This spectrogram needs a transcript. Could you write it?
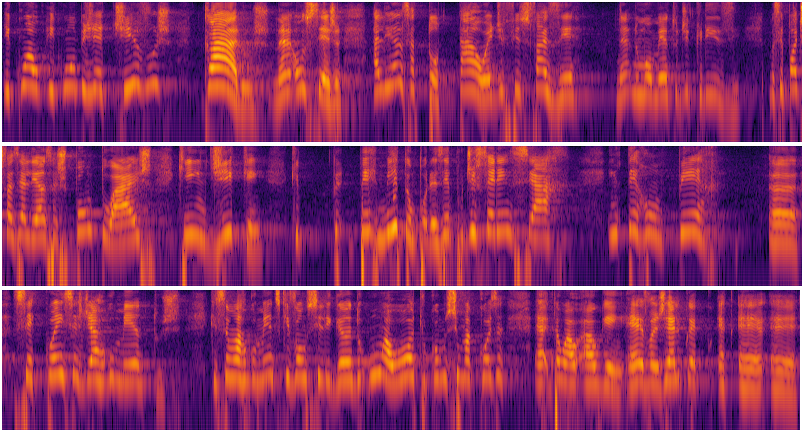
E com, e com objetivos claros. Né? Ou seja, aliança total é difícil fazer né? no momento de crise. Você pode fazer alianças pontuais que indiquem, que permitam, por exemplo, diferenciar, interromper uh, sequências de argumentos, que são argumentos que vão se ligando um ao outro, como se uma coisa. É, então, alguém é evangélico, é, é, é, é,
